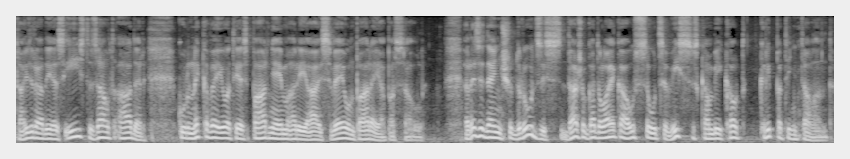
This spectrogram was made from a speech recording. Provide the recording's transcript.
Tā izrādījās īsta zelta ādere, kuru nekavējoties pārņēma arī ASV un pārējā pasaule. Rezidenču drudzis dažu gadu laikā uzsūca visus, kam bija kaut kripatiņa talanta.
